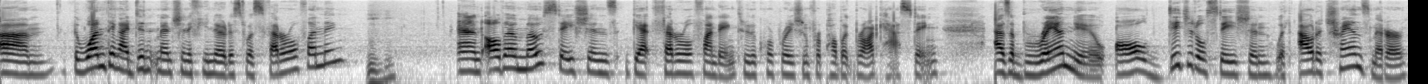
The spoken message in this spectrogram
Um, the one thing I didn't mention, if you noticed, was federal funding. Mm -hmm. And although most stations get federal funding through the Corporation for Public Broadcasting, as a brand new all digital station without a transmitter,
